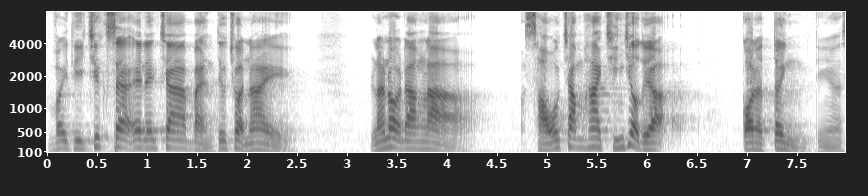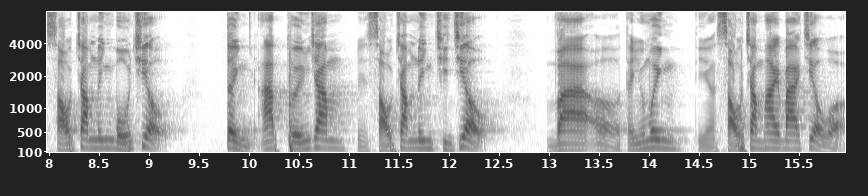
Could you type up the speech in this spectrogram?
Vậy thì chiếc xe Elantra bản tiêu chuẩn này Lãi nội đang là 629 triệu thôi ạ. Còn ở tỉnh thì 604 triệu, Tỉnh áp thuế 100 thì 609 triệu Và ở Thành phố Minh thì 623 triệu ạ.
